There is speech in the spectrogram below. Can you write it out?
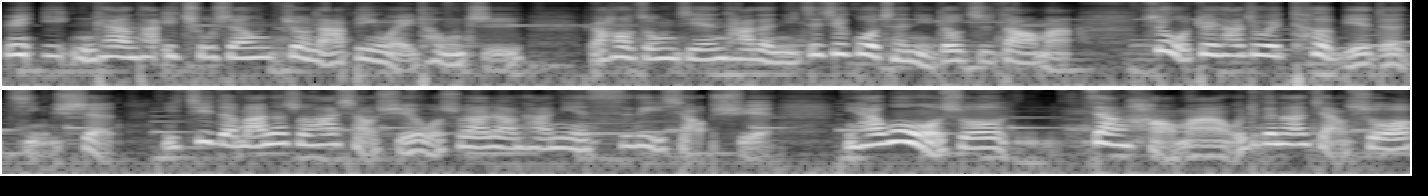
因为一你看他一出生就拿病危通知，然后中间他的你这些过程你都知道嘛？所以我对他就会特别的谨慎。你记得吗？那时候他小学，我说要让他念私立小学，你还问我说这样好吗？我就跟他讲说，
